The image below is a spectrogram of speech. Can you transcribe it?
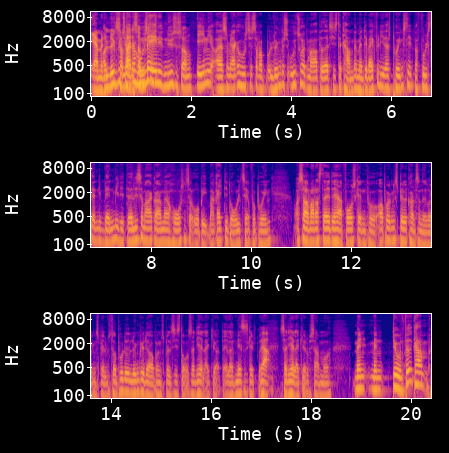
Ja, men og Lyngby som tager det så med ind i den nye sæson. Enig, og som jeg kan huske så var Lyngby's udtryk meget bedre de sidste kampe, men det var ikke fordi deres pointsnit var fuldstændig vanvittigt. Det havde lige så meget at gøre med, at Horsens og OB var rigtig dårlige til at få point. Og så var der stadig det her forskellen på oprykningsspil kontra nedrykningsspil. Hvis du har puttet Lyngby i det oprykningsspil sidste år, så har de heller ikke gjort det, eller et mesterskabsspil, Ja. så har de heller ikke gjort det på samme måde. Men, men det er jo en fed kamp.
